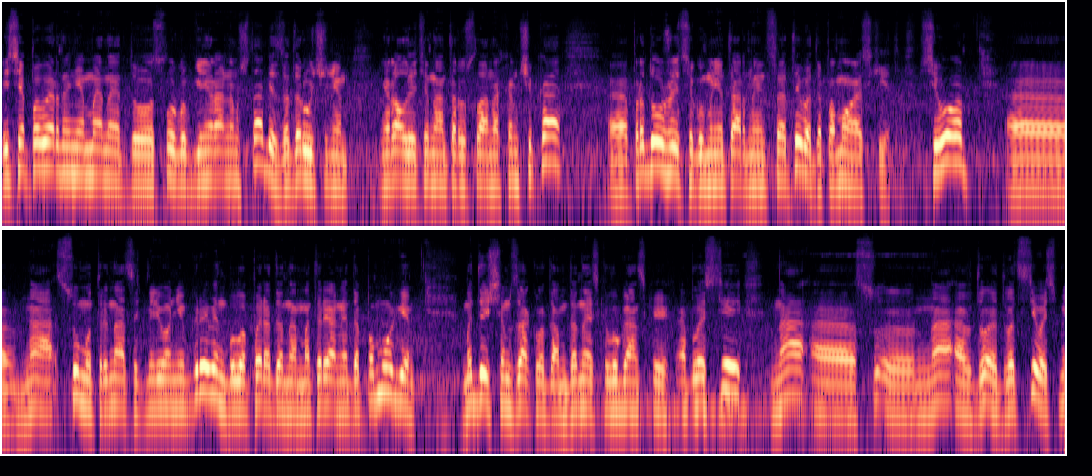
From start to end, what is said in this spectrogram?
Після повернення мене до служби в Генеральному штабі за дорученням генерал-лейтенанта Руслана Хамчука е, продовжується гуманітарна ініціатива Допомога Схід. Всього е, на суму 13 мільйонів гривень було передано матеріальної допомоги медичним закладам Донецької Луганської областей на, е, су- е, на е, в 28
